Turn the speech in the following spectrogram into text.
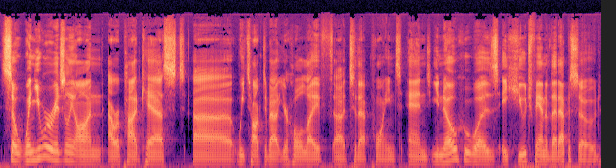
so when you were originally on our podcast, uh, we talked about your whole life uh, to that point, and you know who was a huge fan of that episode?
